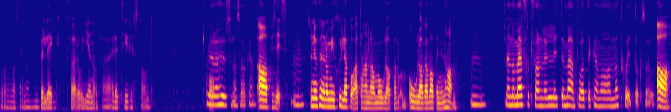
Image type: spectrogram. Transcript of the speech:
vad säger man, belägg för att genomföra, eller tillstånd. Och göra husrannsakan. Ja, precis. Så nu kunde de ju skylla på att det handlar om olaga, olaga vapeninnehav. Men de är fortfarande lite med på att det kan vara annat skit också. Ja,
